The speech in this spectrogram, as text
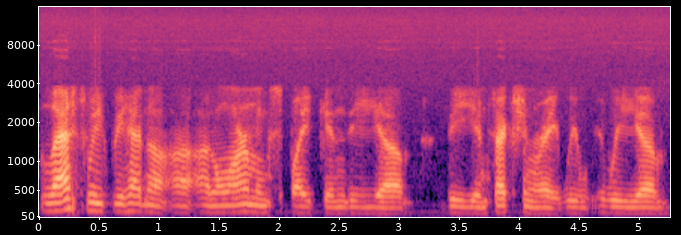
last week we had an, uh, an alarming spike in the uh, the infection rate. We we um,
